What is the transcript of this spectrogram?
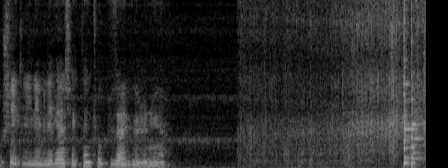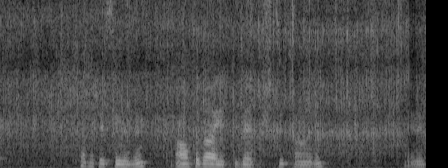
Bu şekliyle bile gerçekten çok güzel görünüyor. Patatesimizin altı gayet güzel pişti sanırım. Evet.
